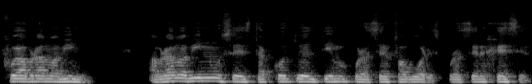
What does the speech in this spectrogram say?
fue Abraham Avinu. Abraham Avinu se destacó todo el tiempo por hacer favores, por hacer gesed,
